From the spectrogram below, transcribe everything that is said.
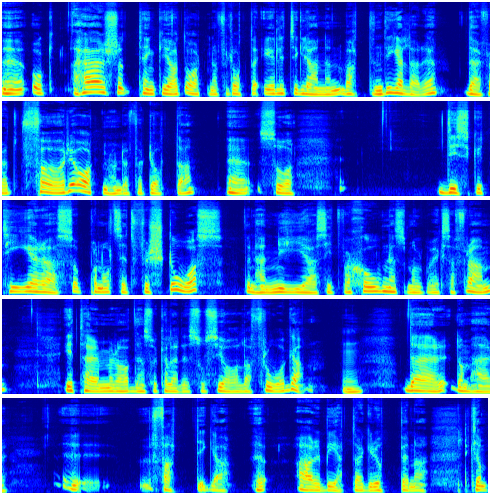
eh, och här så tänker jag att 1848 är lite grann en vattendelare. Därför att före 1848 eh, så diskuteras och på något sätt förstås den här nya situationen som håller på att växa fram i termer av den så kallade sociala frågan. Mm. Där de här eh, fattiga arbetargrupperna liksom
